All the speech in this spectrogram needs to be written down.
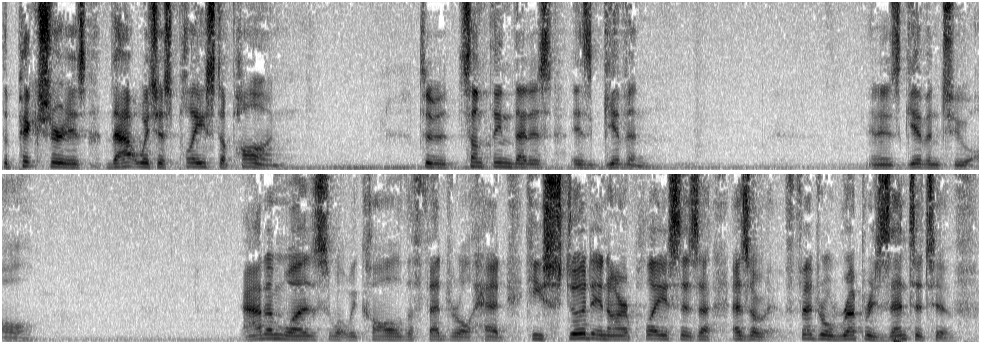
The picture is that which is placed upon to something that is, is given and is given to all. Adam was what we call the federal head. He stood in our place as a, as a federal representative.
